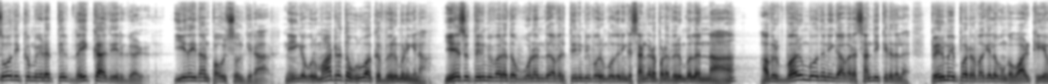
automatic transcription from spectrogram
சோதிக்கும் இடத்தில் வைக்காதீர்கள். இதை தான் பவுல் சொல்கிறார். நீங்க ஒரு மாற்றத்தை உருவாக்க விரும்புனீங்கன்னா இயேசு திரும்பி வரதை உணர்ந்து அவர் திரும்பி வரும்போது நீங்க சங்கடப்பட விரும்பலன்னா அவர் வரும்போது நீங்க அவரை சந்திக்கிறதுல பெருமைப்படுற வகையில் உங்க வாழ்க்கையை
